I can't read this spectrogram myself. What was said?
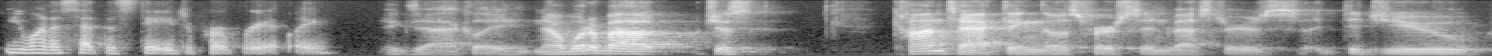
you want to set the stage appropriately. Exactly. Now, what about just contacting those first investors? Did you?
